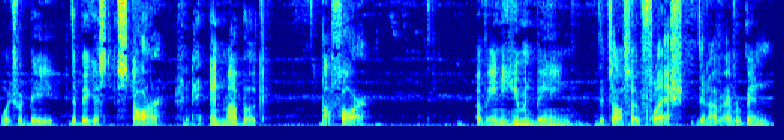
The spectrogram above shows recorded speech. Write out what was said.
which would be the biggest star in my book by far of any human being that's also flesh that I've ever been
